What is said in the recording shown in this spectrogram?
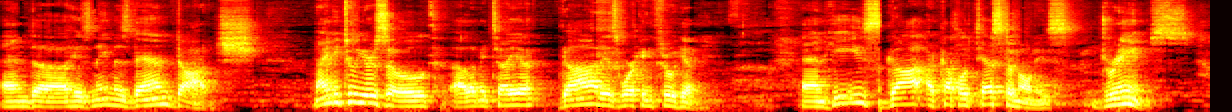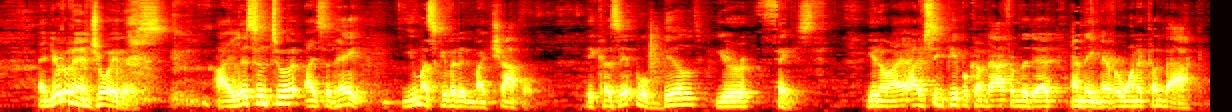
and uh, his name is Dan Dodge. 92 years old. Uh, let me tell you, God is working through him. And he's got a couple testimonies, dreams. And you're going to enjoy this. I listened to it. I said, hey, you must give it in my chapel because it will build your faith. You know, I, have seen people come back from the dead and they never want to come back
